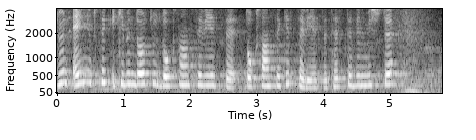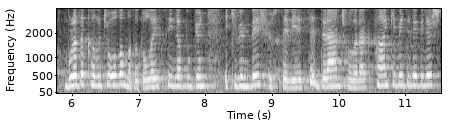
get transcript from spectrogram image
Dün en yüksek 2490 seviyesi 98 seviyesi test edilmişti. Burada kalıcı olamadı. Dolayısıyla bugün 2500 seviyesi direnç olarak takip edilebilir.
